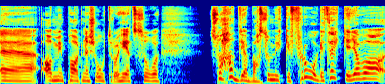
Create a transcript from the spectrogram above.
eh, av min partners otrohet, så, så hade jag bara så mycket frågetecken. Jag var,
